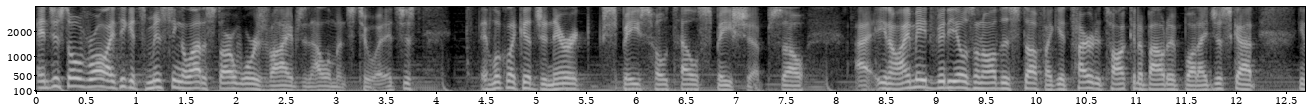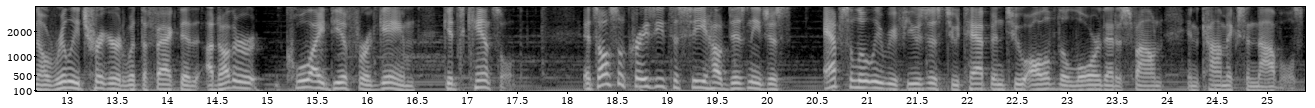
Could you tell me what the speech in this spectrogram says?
And just overall, I think it's missing a lot of Star Wars vibes and elements to it. It's just, it looked like a generic space hotel spaceship. So, I, you know, I made videos on all this stuff. I get tired of talking about it, but I just got, you know, really triggered with the fact that another cool idea for a game gets canceled. It's also crazy to see how Disney just absolutely refuses to tap into all of the lore that is found in comics and novels.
